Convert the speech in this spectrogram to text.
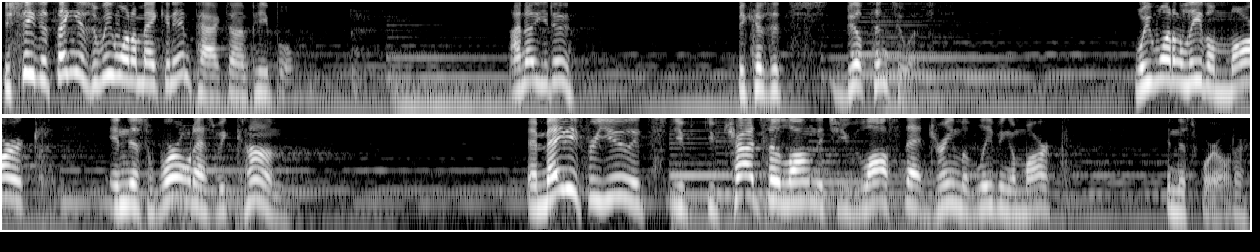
You see, the thing is, we want to make an impact on people. I know you do, because it's built into us. We want to leave a mark in this world as we come. And maybe for you, it's, you've, you've tried so long that you've lost that dream of leaving a mark in this world. Or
